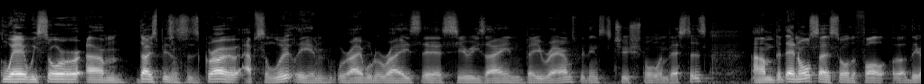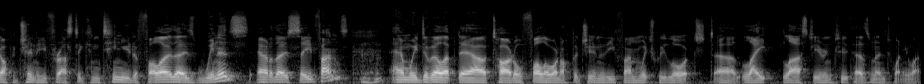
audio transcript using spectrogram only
where we saw um, those businesses grow absolutely and were able to raise their Series A and B rounds with institutional investors. Um, but then also saw the, fol- uh, the opportunity for us to continue to follow those winners out of those seed funds. And we developed our Tidal Follow On Opportunity Fund, which we launched uh, late last year in 2021.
